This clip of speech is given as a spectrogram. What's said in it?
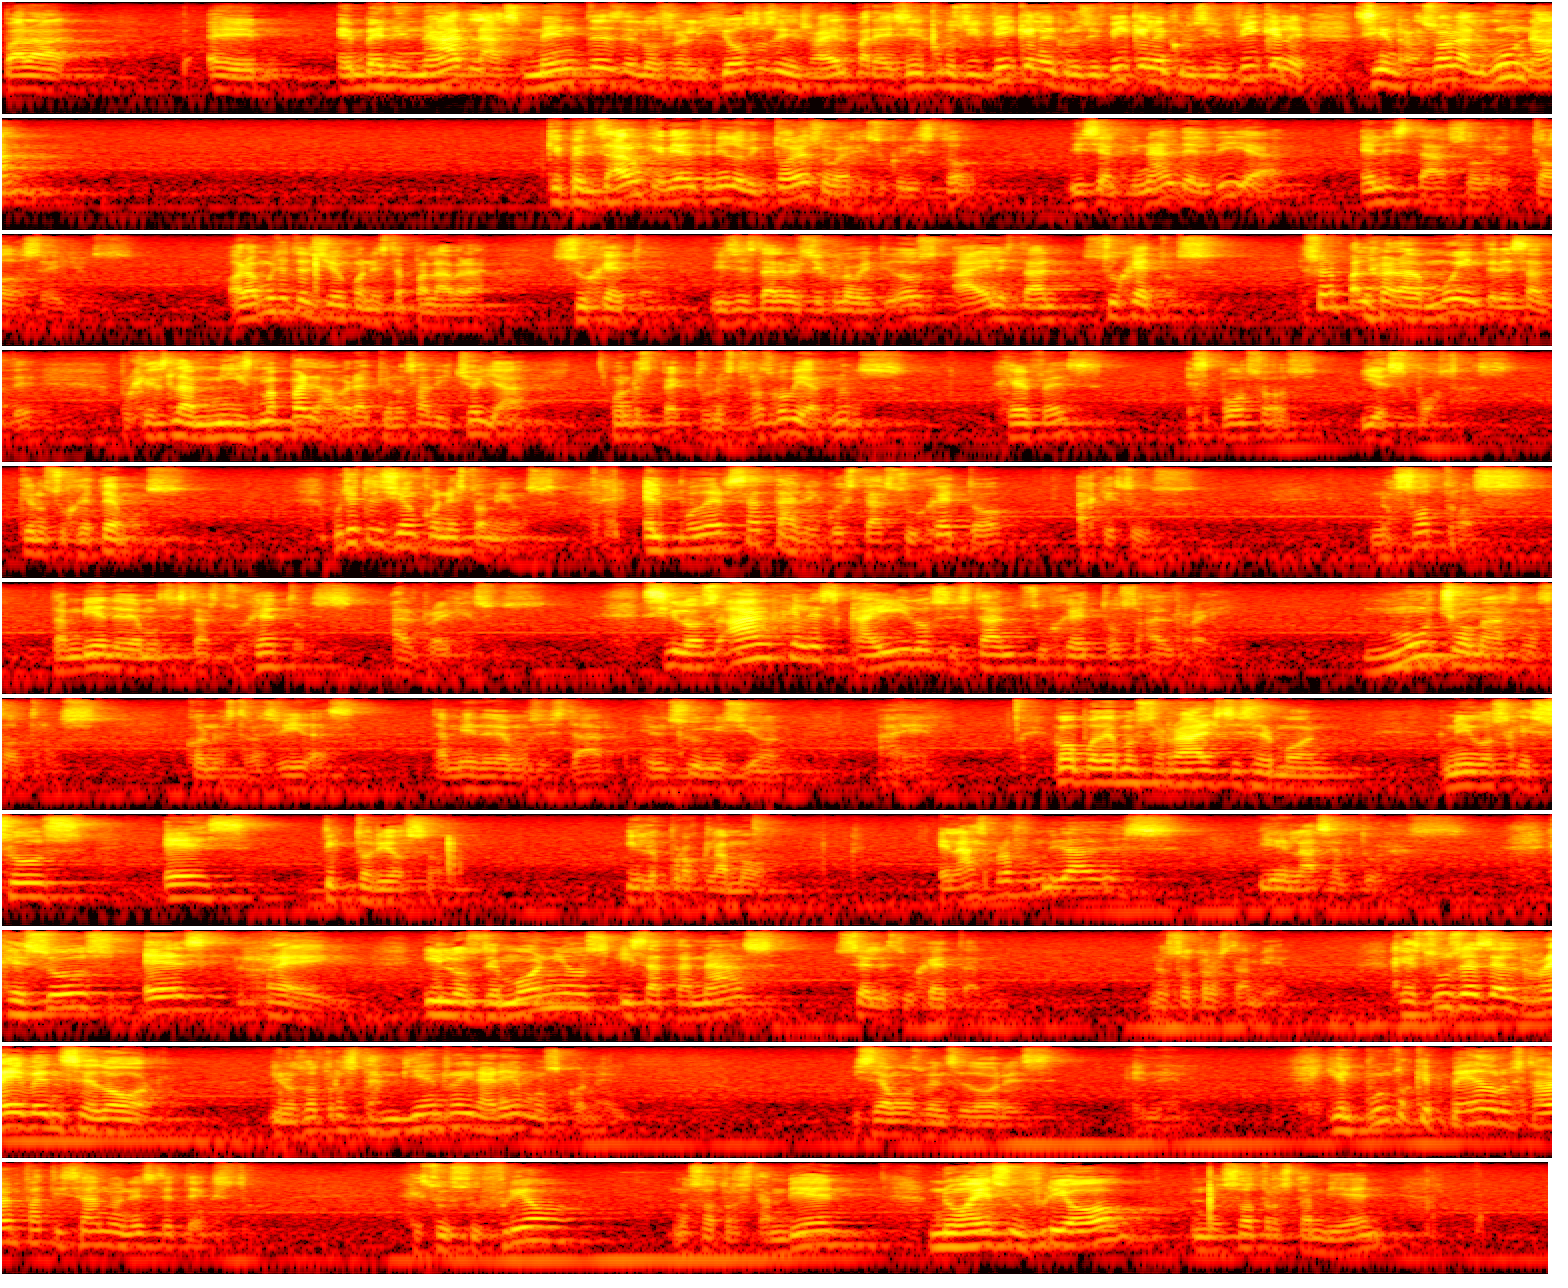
para eh, envenenar las mentes de los religiosos de Israel, para decir crucifíquenle, crucifíquenle, crucifíquenle, sin razón alguna, que pensaron que habían tenido victoria sobre Jesucristo, dice al final del día, Él está sobre todos ellos. Ahora, mucha atención con esta palabra, sujeto. Dice está en el versículo 22, a Él están sujetos. Es una palabra muy interesante, porque es la misma palabra que nos ha dicho ya con respecto a nuestros gobiernos, jefes, esposos y esposas, que nos sujetemos. Mucha atención con esto, amigos. El poder satánico está sujeto a Jesús. Nosotros también debemos estar sujetos al Rey Jesús. Si los ángeles caídos están sujetos al Rey, mucho más nosotros con nuestras vidas también debemos estar en sumisión a Él. ¿Cómo podemos cerrar este sermón? Amigos, Jesús es victorioso y lo proclamó en las profundidades y en las alturas. Jesús es rey y los demonios y Satanás se le sujetan. Nosotros también. Jesús es el rey vencedor y nosotros también reinaremos con él y seamos vencedores en él. Y el punto que Pedro estaba enfatizando en este texto, Jesús sufrió, nosotros también, Noé sufrió, nosotros también,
